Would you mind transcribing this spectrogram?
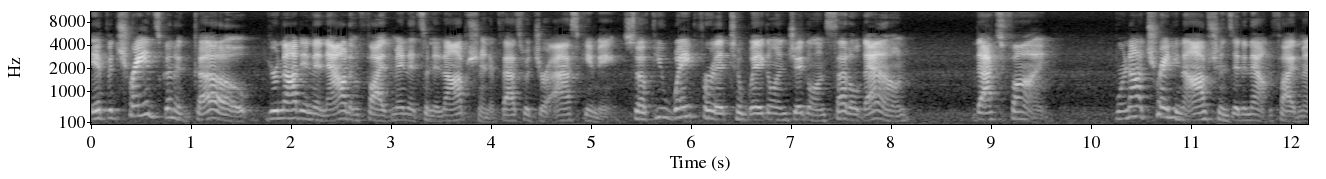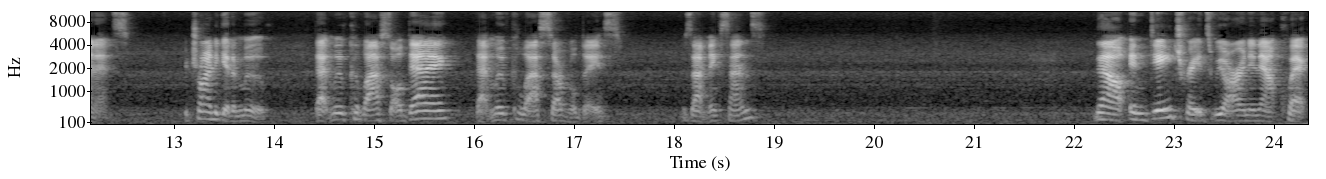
If a trade's going to go, you're not in and out in five minutes in an option if that's what you're asking me. So if you wait for it to wiggle and jiggle and settle down, that's fine. We're not trading options in and out in five minutes. You're trying to get a move. That move could last all day. That move could last several days. Does that make sense? Now, in day trades, we are in and out quick.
